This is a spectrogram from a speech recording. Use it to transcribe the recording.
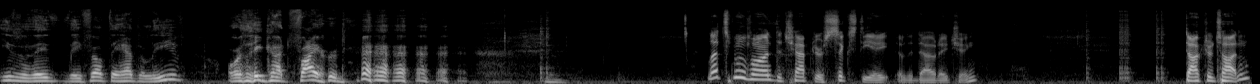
either they, they felt they had to leave or they got fired. Let's move on to chapter 68 of the Tao Te Ching. Dr. Totten,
